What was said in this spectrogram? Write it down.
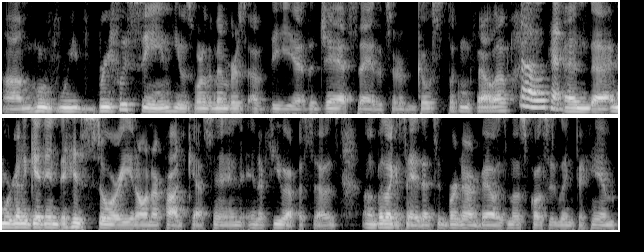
um, who we've briefly seen. He was one of the members of the uh, the JSA, the sort of ghost-looking fellow. Oh, okay. And uh, and we're going to get into his story, you know, on our podcast in, in a few episodes. Um, but like I say, that's Bernard Bailey is most closely linked to him.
